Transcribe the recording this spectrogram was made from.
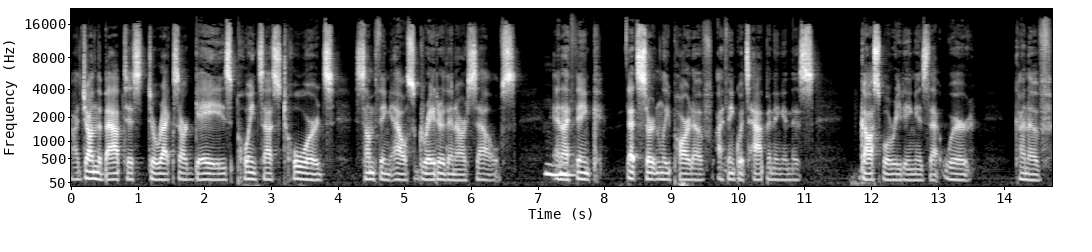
Uh, John the Baptist directs our gaze, points us towards something else greater than ourselves. And I think that's certainly part of I think what's happening in this gospel reading is that we're kind of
